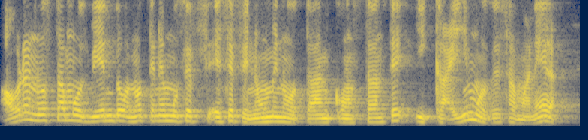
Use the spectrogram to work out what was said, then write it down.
Ahora no estamos viendo, no tenemos ese fenómeno tan constante y caímos de esa manera.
